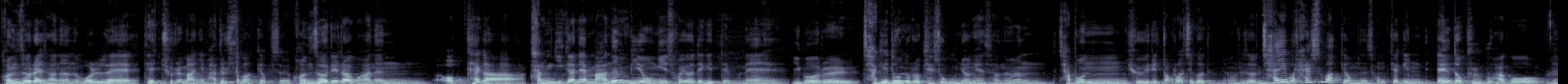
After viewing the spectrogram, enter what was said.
건설회사는 원래 대출을 많이 받을 수밖에 없어요. 건설이라고 하는 업태가 단기간에 많은 비용이 소요되기 때문에 이거를 자기 돈으로 계속 운영해서는 자본 효율이 떨어지거든요. 그래서 차입을 할 수밖에 없는 성격인데도 불구하고 네.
